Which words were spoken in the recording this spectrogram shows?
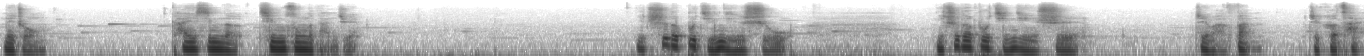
那种开心的、轻松的感觉？你吃的不仅仅是食物。你吃的不仅仅是这碗饭、这颗菜，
